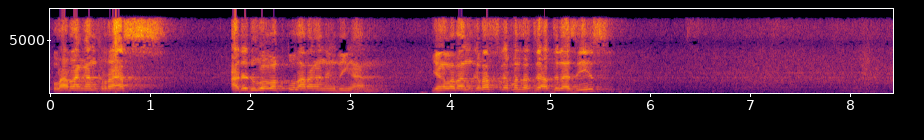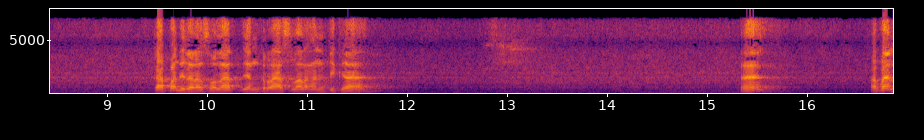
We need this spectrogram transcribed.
larangan keras, ada dua waktu larangan yang ringan. Yang larangan keras kapan saja Abdul Aziz? Kapan dilarang sholat yang keras larangan tiga? Hah? Kapan?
